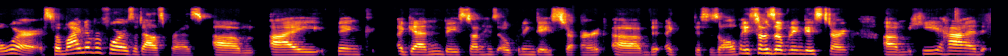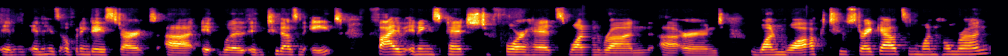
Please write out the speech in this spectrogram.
Four. So my number four is Odalis Perez. Um, I think again, based on his opening day start, um, this is all based on his opening day start. Um, he had in in his opening day start, uh, it was in 2008, five innings pitched, four hits, one run uh, earned, one walk, two strikeouts, and one home run.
